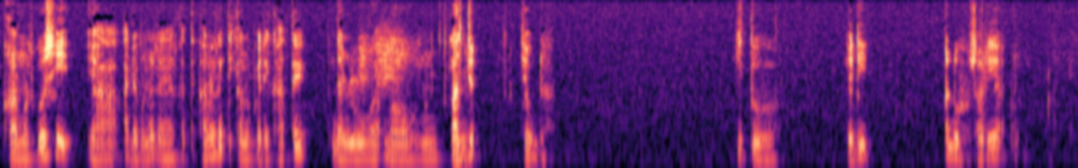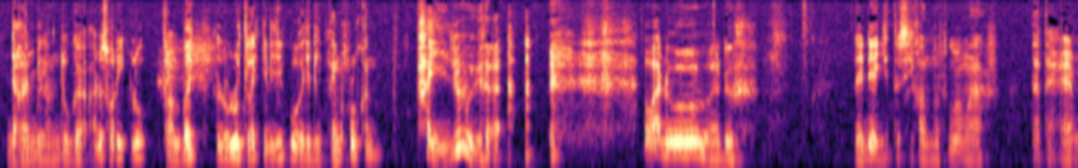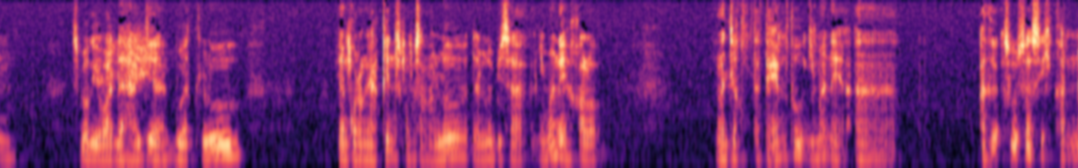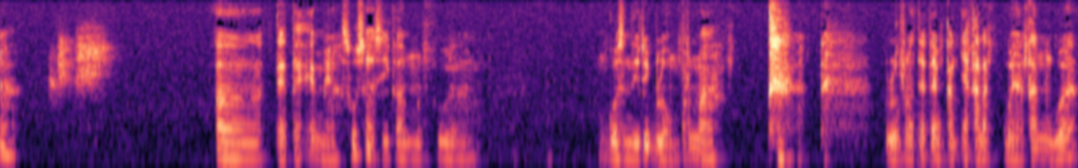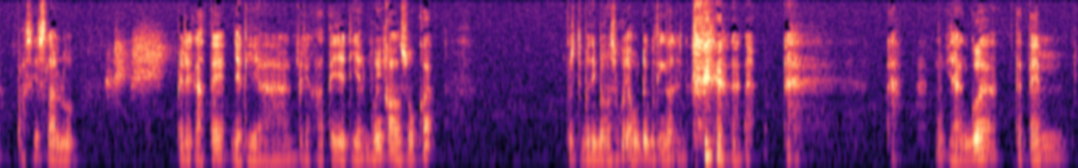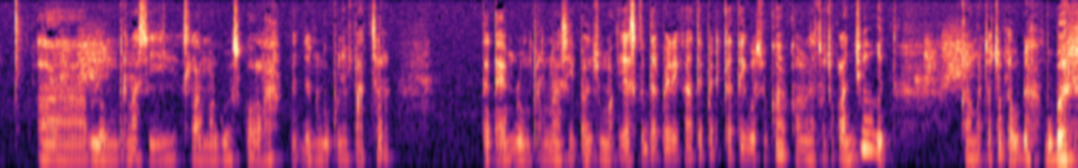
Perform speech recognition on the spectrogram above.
Kalau menurut gue sih ya ada bener ya karena ketika lu PDKT dan lu nggak mau lanjut ya udah gitu. Jadi aduh sorry ya. Jangan bilang juga aduh sorry lu terlalu baik lu lu jelek jadinya gue gak jadi tembak lu kan. Tai juga. Waduh waduh. Jadi ya gitu sih kalau menurut gue mah. TTM sebagai wadah aja buat lu yang kurang yakin sama pasangan lu dan lu bisa gimana ya kalau ngajak TTM tuh gimana ya? Uh, agak susah sih karena uh, eh, TTM ya susah sih kalau menurut gue gue sendiri belum pernah. Belum pernah TTM kan ya karena kebanyakan gue pasti selalu PDKT jadian PDKT jadian. Mungkin kalau suka terus tiba-tiba gak suka ya udah gue tinggalin. Ya gue TTM eh, belum pernah sih. Selama gue sekolah dan gue punya pacar TTM belum pernah sih. Paling cuma ya sekedar PDKT PDKT gue suka kalau nggak cocok lanjut. Kalau nggak cocok ya udah bubar.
